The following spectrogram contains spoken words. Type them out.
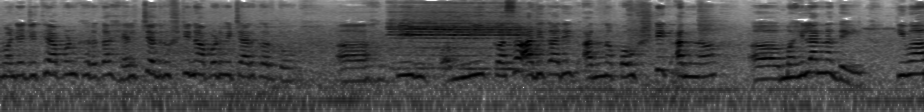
म्हणजे जिथे आपण खरं तर हेल्थच्या दृष्टीनं आपण विचार करतो की मी कसं अधिकाधिक अन्न पौष्टिक अन्न महिलांना देईल किंवा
